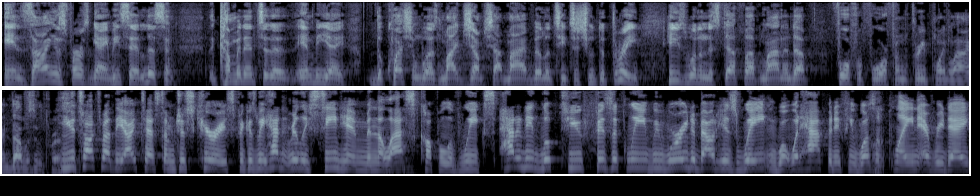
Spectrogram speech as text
In Zion's first game, he said, listen, coming into the NBA, the question was my jump shot, my ability to shoot the three. He's willing to step up, line it up, four for four from the three point line. That was impressive. You talked about the eye test. I'm just curious because we hadn't really seen him in the last couple of weeks. How did he look to you physically? We worried about his weight and what would happen if he wasn't playing every day.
